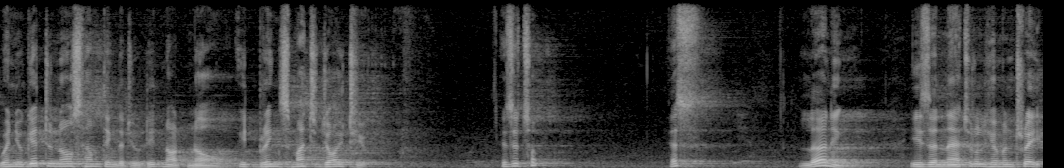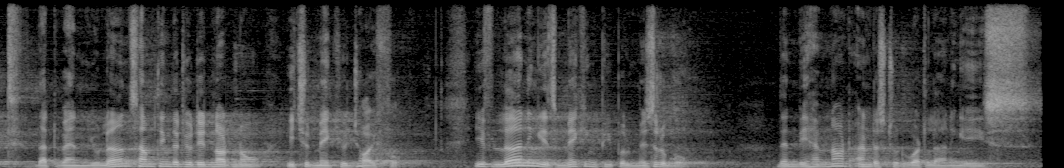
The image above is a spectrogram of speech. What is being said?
when you get to know something that you did not know, it brings much joy to you. Is it so? Yes? Learning is a natural human trait that when you learn something that you did not know, it should make you joyful. If learning is making people miserable, then we have not understood what learning is.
